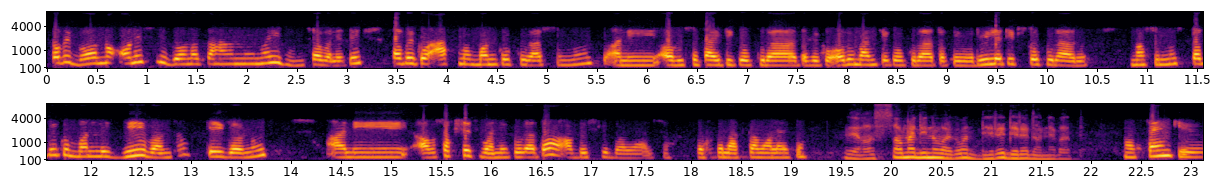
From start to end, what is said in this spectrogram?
तपाईँ गर्न अनेस्टली गर्न चाहनु नै हुन्छ भने चाहिँ तपाईँको आफ्नो मनको कुरा सुन्नुहोस् अनि अरू सोसाइटीको कुरा तपाईँको अरू मान्छेको कुरा तपाईँको रिलेटिभ्सको कुराहरू नसुन्नुहोस् तपाईँको मनले जे भन्छ त्यही गर्नुहोस्। अनि अब सक्सेस भन्ने कुरा त अभियसली भइहाल्छ जस्तो लाग्छ मलाई चाहिँ समय दिनुभएकोमा धेरै धेरै धन्यवाद। थ्याङ्क यू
